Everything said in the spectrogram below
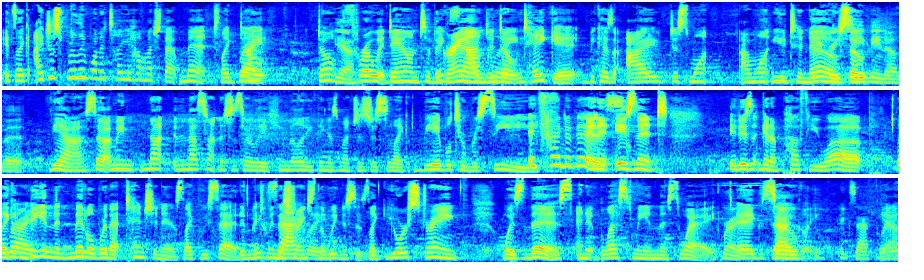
it's like, I just really want to tell you how much that meant. Like, don't, Right. don't Yeah. throw it down to the ground and don't take it because I just want, I want you to Be know. So, receiving of it. yeah. So, I mean, not, and that's not necessarily a humility thing as much as just to, like, be able to receive. It kind of is, and it isn't it isn't going to puff you up like Right. be in the middle where that tension is like we said in between the strengths and the weaknesses like your strength was this and it blessed me in this way Right. Exactly. exactly. yeah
